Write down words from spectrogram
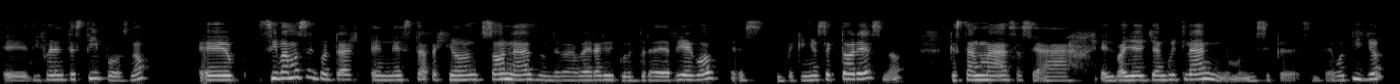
eh, diferentes tipos. ¿no? Eh, sí vamos a encontrar en esta región zonas donde va a haber agricultura de riego, es en pequeños sectores, ¿no? que están más hacia el Valle de Yanguitlán, en el municipio de Santiago Tillo,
